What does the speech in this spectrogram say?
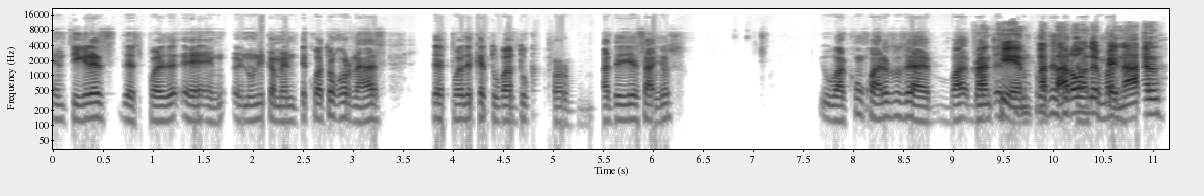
en Tigres después de- eh, en, en únicamente cuatro jornadas después de que tuvo al Tuca por más de 10 años. Igual con Juárez, o sea, va, Frankie, este es empataron de penal,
